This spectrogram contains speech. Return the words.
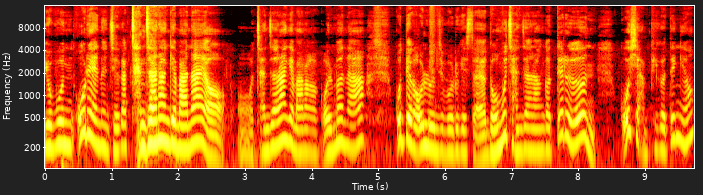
요번 올해는 제가 잔잔한 게 많아요. 어, 잔잔한 게 많아갖고 얼마나 꽃대가 올라온지 모르겠어요. 너무 잔잔한 것들은 꽃이 안 피거든요.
